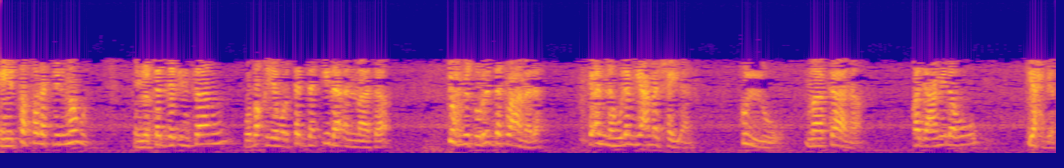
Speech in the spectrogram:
إن اتصلت بالموت. إن ارتد الإنسان وبقي مرتدا إلى أن مات تحبط الردة عمله كأنه لم يعمل شيئا. كل ما كان قد عمله يحبط.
